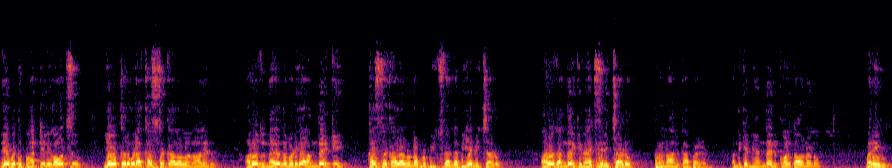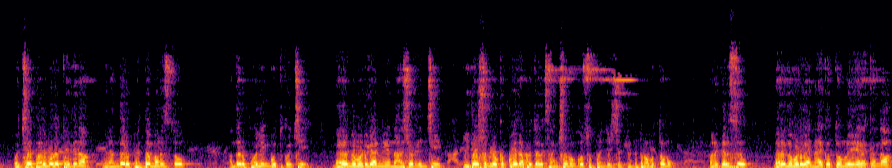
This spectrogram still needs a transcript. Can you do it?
లేకపోతే పార్టీలు కావచ్చు ఏ ఒక్కరు కూడా కష్టకాలంలో రాలేదు. ఆ రోజు నరేంద్ర మోడీ గారు అందరికీ కష్టకాలంలో ఉన్నప్పుడు ఉచితంగా బియ్యం ఇచ్చాడు. ఆ రోజు అందరికీ వ్యాక్సిన్ ఇచ్చాడు. ప్రాణాలు కాపాడాడు. అందుకే మీ అందరిని కోరుతా ఉన్నాను. మరి వచ్చే పదమూడో తేదీన మీరందరూ పెద్ద మనసుతో అందరూ పోలింగ్ బూత్కి వచ్చి నరేంద్ర మోడీ గారిని నిన్ను ఆశీర్వదించి ఈ దేశంలో ఒక పేద ప్రజలకు సంక్షేమం కోసం పనిచేసేటువంటి ప్రభుత్వము. మనకు తెలుసు నరేంద్ర మోడీ గారి నాయకత్వంలో ఏ రకంగా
